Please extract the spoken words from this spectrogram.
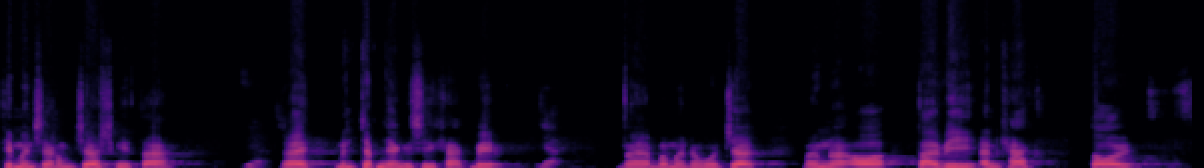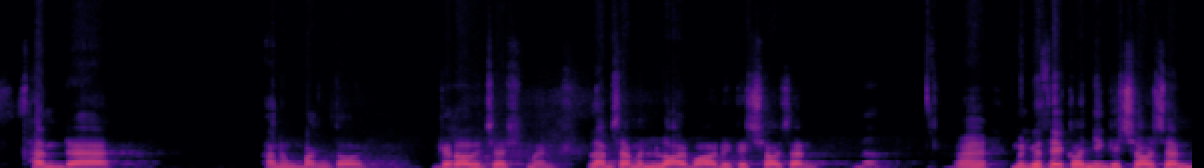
thì mình sẽ không judge người ta yeah. Dạ. đấy mình chấp nhận cái sự khác biệt yeah. Dạ. à, mà mình không có judge mà em nói ồ tại vì anh khác tôi thành ra anh không bằng tôi cái đó là judgment làm sao mình loại bỏ được cái so sánh vâng. à, mình có thể có những cái so sánh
